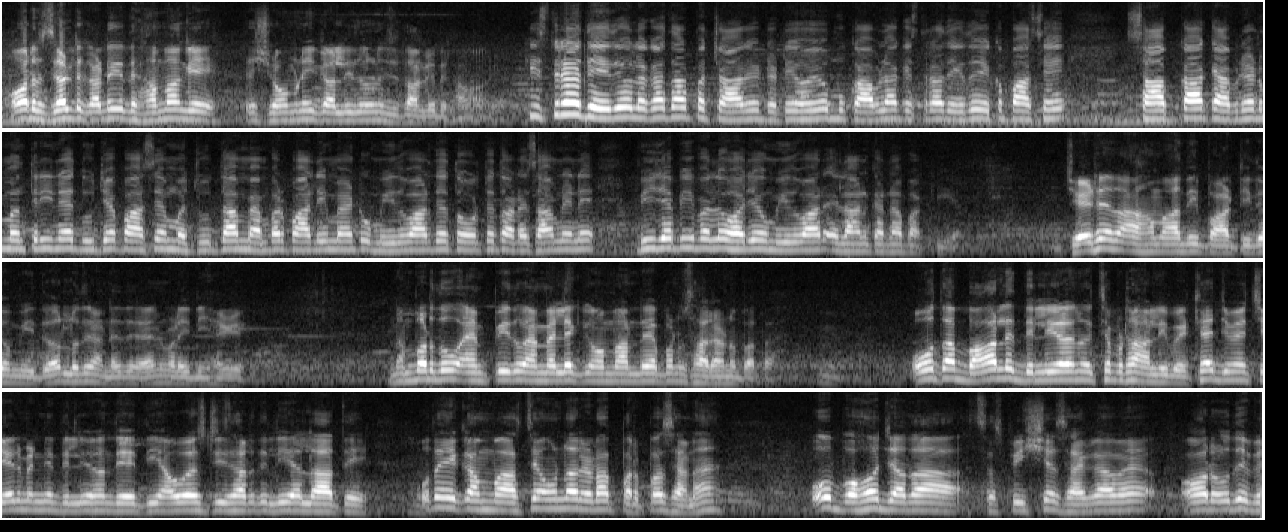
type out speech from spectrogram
ਔਰ ਰਿਜ਼ਲਟ ਕੱਢ ਕੇ ਦਿਖਾਵਾਂਗੇ ਤੇ ਸ਼੍ਰੋਮਣੀ ਅਕਾਲੀ ਦਲ ਨੂੰ ਜਿਤਾ ਕੇ ਦਿਖਾਵਾਂਗੇ। ਕਿਸ ਤਰ੍ਹਾਂ ਦੇਖਦੇ ਹੋ ਲਗਾਤਾਰ ਪ੍ਰਚਾਰ ਦੇ ਡਟੇ ਹੋਏ ਹੋ? ਮੁਕਾਬਲਾ ਕਿਸ ਤਰ੍ਹਾਂ ਦੇਖਦੇ ਹੋ ਇੱਕ ਪਾਸੇ ਸਾਬਕਾ ਕੈਬਨਿਟ ਮੰਤਰੀ ਨੇ ਦੂਜੇ ਪਾਸੇ ਮੌਜੂਦਾ ਮੈਂਬਰ ਪਾਰਲੀਮੈਂਟ ਉਮੀਦਵਾਰ ਦੇ ਤੌਰ ਤੇ ਤੁਹਾਡੇ ਸਾਹਮਣੇ ਨੇ। ਬੀਜੇਪੀ ਵੱਲੋਂ ਹਜੇ ਉਮੀਦਵਾਰ ਐਲਾਨ ਕਰਨਾ ਬਾਕੀ ਹੈ। ਜਿਹੜੇ ਆਮ ਆਦਮੀ ਪਾਰਟੀ ਦੇ ਉਮੀਦਵਾਰ ਲੁਧਿਆਣੇ ਦੇ ਰਹਿਣ ਵਾਲੇ ਨਹੀਂ ਹੈਗੇ। ਨੰਬਰ 2 ਐਮਪੀ ਤੋਂ ਐਮਐਲਏ ਕਿਉਂ ਬਣ ਰਹੇ ਆਪਾਂ ਨੂੰ ਸਾਰਿਆਂ ਨੂੰ ਪਤਾ। ਉਹ ਤਾਂ ਬਾਹਰਲੇ ਦਿੱਲੀ ਵਾਲਿਆਂ ਨੂੰ ਇੱਥੇ ਬਿਠਾਉਣ ਲਈ ਬੈਠੇ ਆ, ਜਿਵੇਂ ਚੇਅਰਮੈਨ ਨੇ ਦਿੱਲੀ ਵਾਲਿਆਂ ਨੂੰ ਦੇਤੀ ਆ ਓਐਸਟੀ ਸਾਰੇ ਦਿੱਲੀ ਵਾਲੇ ਲਾਤੇ ਉਹ ਤਾਂ ਇਹ ਕੰਮ ਵਾਸਤੇ ਉਹਨਾਂ ਦਾ ਜਿਹੜਾ ਪਰਪਸ ਹੈ ਨਾ ਉਹ ਬਹੁਤ ਜ਼ਿਆਦਾ ਸਸਪੀਸ਼ੀਅਸ ਹੈਗਾ ਵਾ ਔਰ ਉਹਦੇ ਵਿੱਚ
